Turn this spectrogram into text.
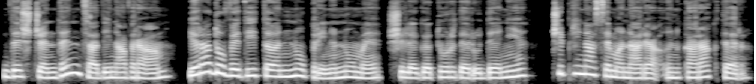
Descendența din Avram era dovedită nu prin nume și legături de rudenie, ci prin asemănarea în caracter.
